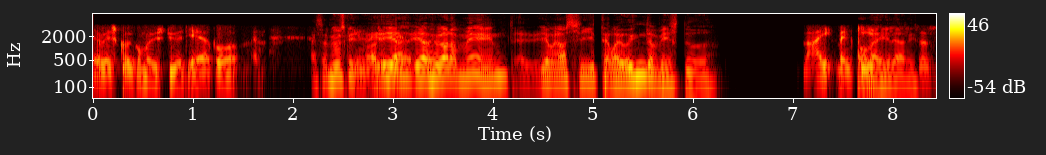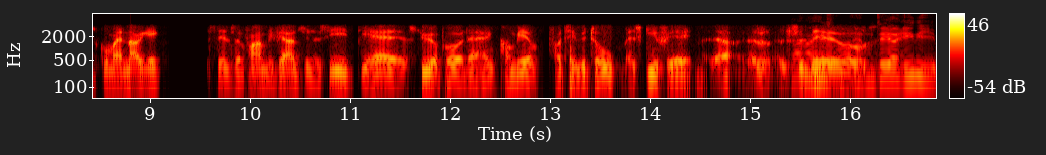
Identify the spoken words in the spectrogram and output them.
Jeg ved sgu ikke, hvor meget styr de her på, men... Altså, nu skal, jeg, jeg, jeg hører dig med ind. Jeg vil også sige, der var jo ingen, der vidste noget. Nej, men Keith, så skulle man nok ikke stille sig frem i fjernsynet og sige, at de havde styr på, at han kom hjem fra TV2 med skiferien. Ja, altså, nej, det er jo... Det er jeg enig i.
